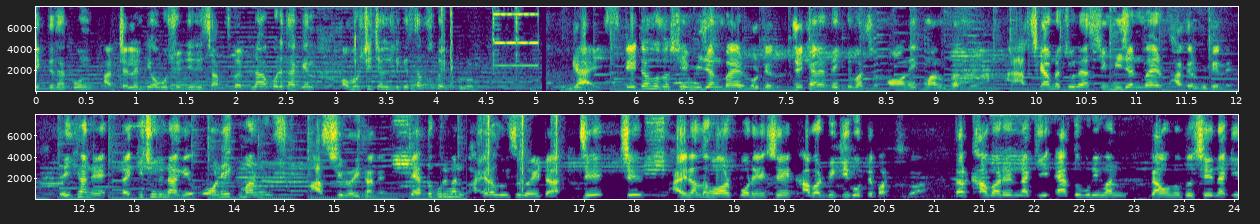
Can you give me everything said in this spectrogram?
দেখতে থাকুন আর চ্যানেলটি অবশ্যই যদি সাবস্ক্রাইব না করে থাকেন, অবশ্যই চ্যানেলটিকে সাবস্ক্রাইব করুন। গাইস এটা হলো সেই মিজান ভাইয়ের হোটেল, যেখানে দেখতে পাচ্ছেন অনেক মানুষ আছে আজকে আমরা চলে আসছি মিজান ভাইয়ের ভাতের হোটেলে। এইখানে কিছুদিন আগে অনেক মানুষ আসছিল এখানে। এত পরিমাণ ভাইরাল হয়েছিল এটা যে সে ভাইরাল হওয়ার পরে সে খাবার বিক্রি করতে পারছিল না। তার খাবারের নাকি এত পরিমাণ ডাউন হতো, সে নাকি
